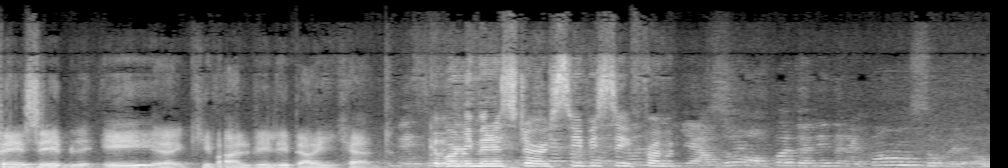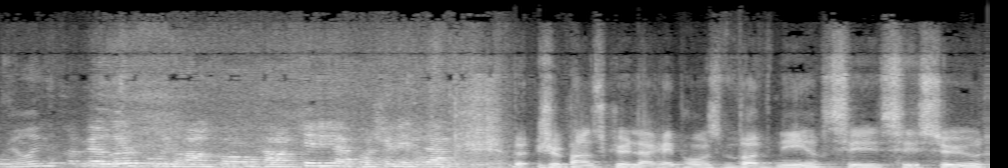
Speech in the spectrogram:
paisible et qui va enlever les barricades. Good morning, Minister. CBC from... n'ont pas donné de réponse pour une rencontre. Alors, quelle est la prochaine étape? Ben, je pense que la réponse va venir, c'est sûr,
